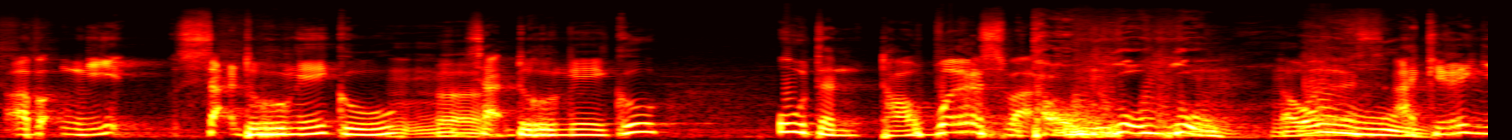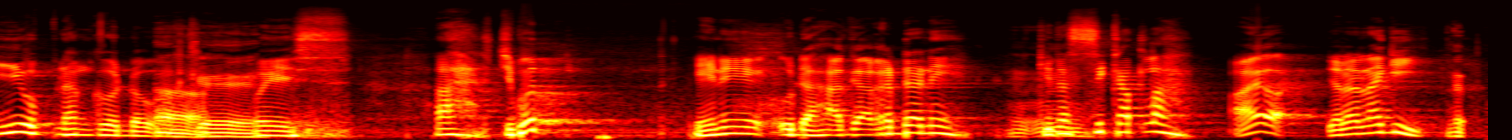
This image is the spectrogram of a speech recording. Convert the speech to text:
apa ngi sak durunge iku, sak durunge iku udan dawers pak dawers akhirnya ngiup nang kono Oke. wis ah cepet ini udah agak reda nih kita sikat lah ayo jalan lagi Nge-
